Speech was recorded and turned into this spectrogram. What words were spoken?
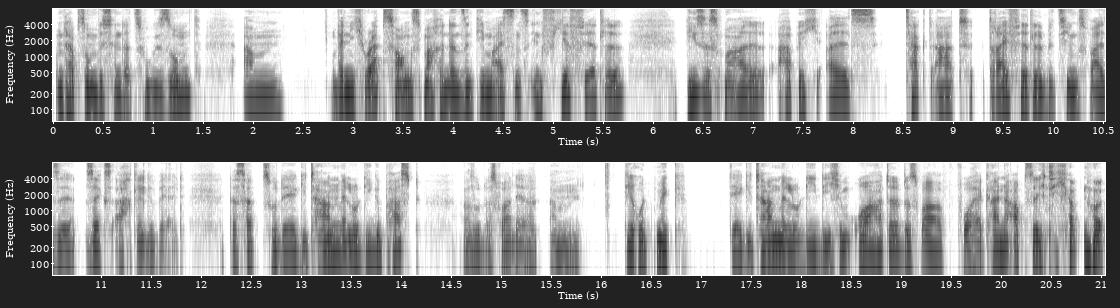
und habe so ein bisschen dazu gesummt. Ähm, wenn ich Rap-Songs mache, dann sind die meistens in vier Viertel. Dieses Mal habe ich als Taktart Dreiviertel beziehungsweise sechs Achtel gewählt. Das hat zu der Gitarrenmelodie gepasst. Also das war der ähm, die Rhythmik der Gitarrenmelodie, die ich im Ohr hatte. Das war vorher keine Absicht. Ich habe nur,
